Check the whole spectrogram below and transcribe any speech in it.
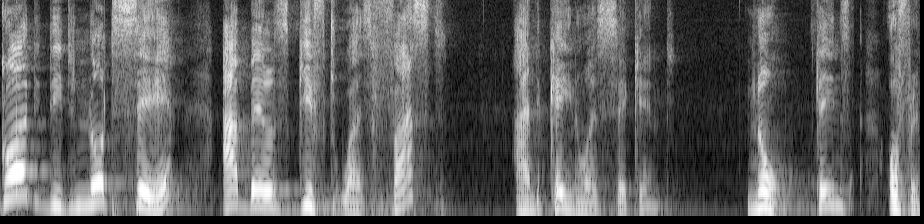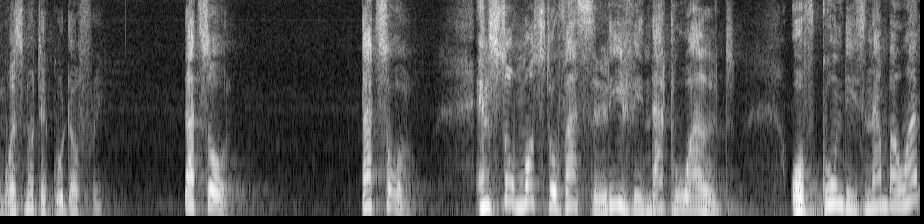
God did not say Abel's gift was first and Cain was second. No, Cain's offering was not a good offering. That's all. That's all. And so most of us live in that world of Gundi is number one,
